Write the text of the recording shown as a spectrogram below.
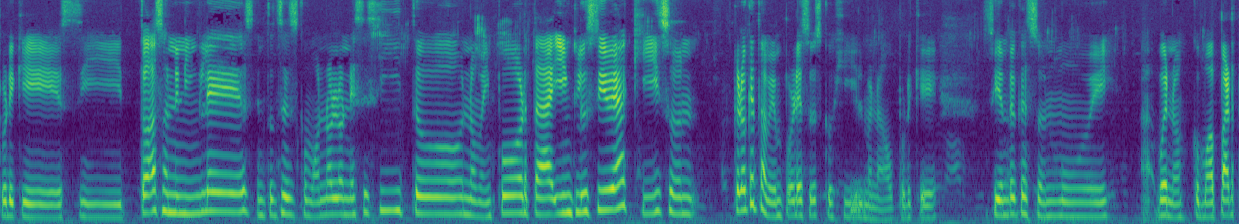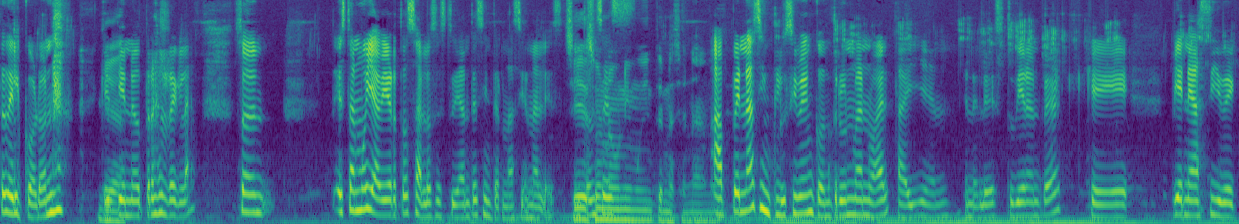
porque si todas son en inglés, entonces como no lo necesito, no me importa, inclusive aquí son, creo que también por eso escogí el Manao, porque siento que son muy, ah, bueno, como aparte del corona, que tiene otras reglas, son están muy abiertos a los estudiantes internacionales. Sí, es una uni muy internacional. Apenas inclusive encontré un manual ahí en, en el Studentenberg que viene así de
